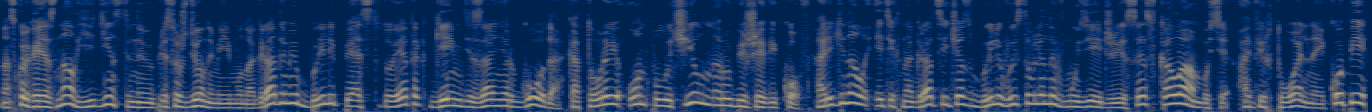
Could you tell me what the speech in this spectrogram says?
Насколько я знал, единственными присужденными ему наградами были пять статуэток геймдизайнер года, которые он получил на рубеже веков. Оригиналы этих наград сейчас были выставлены в музее GSS в Коламбусе, а виртуальные копии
